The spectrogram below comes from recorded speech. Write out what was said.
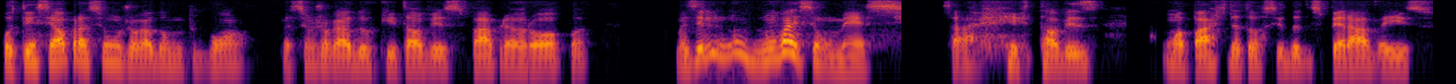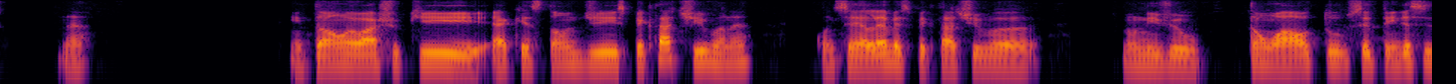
potencial para ser um jogador muito bom, para ser um jogador que talvez vá para a Europa, mas ele não, não vai ser um Messi, sabe? talvez uma parte da torcida esperava isso, né? Então eu acho que é a questão de expectativa, né? Quando você eleva a expectativa num nível tão alto, você tende a se,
